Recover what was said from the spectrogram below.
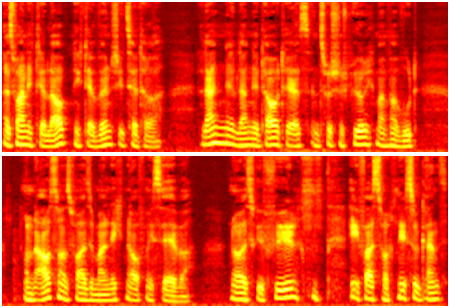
Es war nicht erlaubt, nicht erwünscht, etc. Lange, lange dauerte es, inzwischen spüre ich manchmal Wut und ausnahmsweise mal nicht nur auf mich selber. Neues Gefühl, ich weiß doch nicht so ganz,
